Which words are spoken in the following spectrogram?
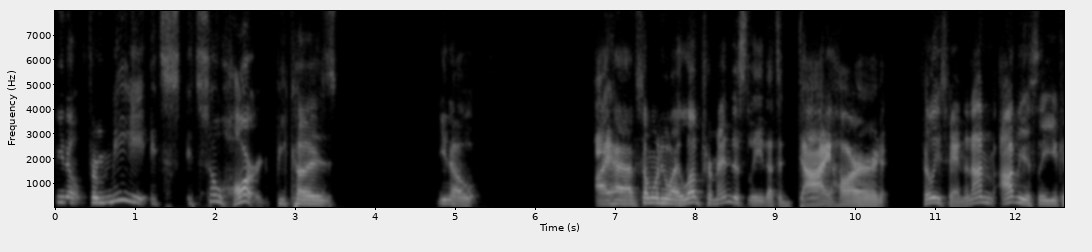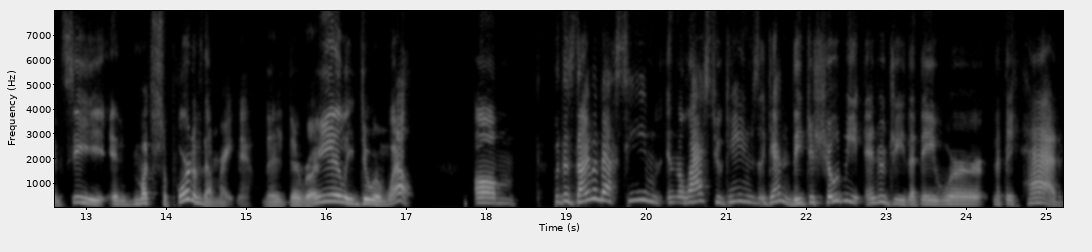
You know, for me, it's it's so hard because you know, I have someone who I love tremendously that's a die-hard Phillies fan, and I'm obviously you can see in much support of them right now. They're they're right. really doing well. Um, but this Diamondbacks team in the last two games, again, they just showed me energy that they were that they had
